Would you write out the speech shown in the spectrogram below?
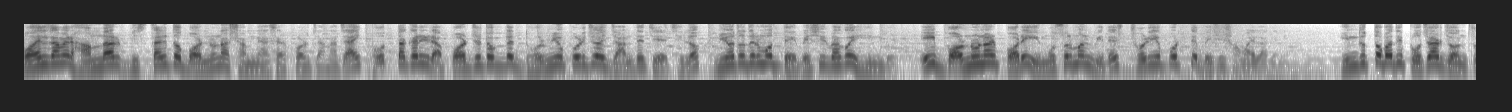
পহেলগামের হামলার বিস্তারিত বর্ণনা সামনে আসার পর জানা যায়, হত্যাকারীরা পর্যটকদের ধর্মীয় পরিচয় জানতে চেয়েছিল, নিহতদের মধ্যে বেশিরভাগই হিন্দু। এই বর্ণনার পরেই মুসলমান বিদেশ ছড়িয়ে পড়তে বেশি সময় লাগেনি। হিন্দুত্ববাদী প্রচার যন্ত্র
